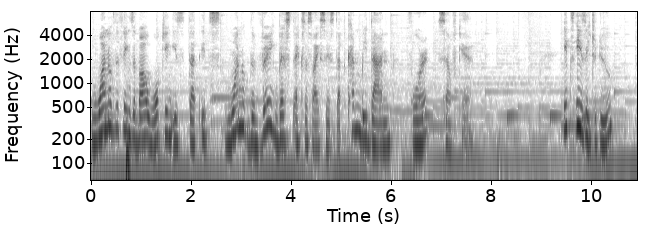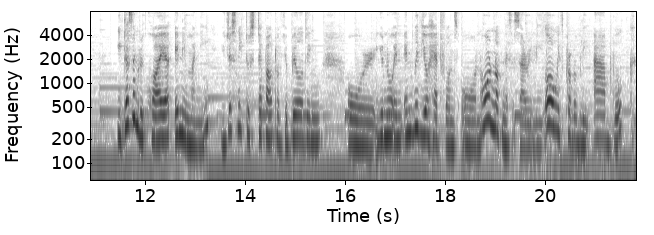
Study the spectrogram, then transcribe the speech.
One of the things about walking is that it's one of the very best exercises that can be done for self care. It's easy to do. It doesn't require any money. You just need to step out of your building or, you know, and, and with your headphones on, or not necessarily, or with probably a book.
